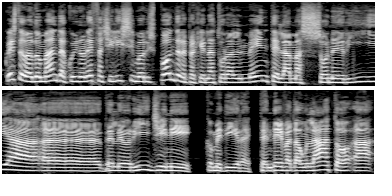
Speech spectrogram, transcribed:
questa è una domanda a cui non è facilissimo rispondere perché naturalmente la massoneria eh, delle origini, come dire, tendeva da un lato a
